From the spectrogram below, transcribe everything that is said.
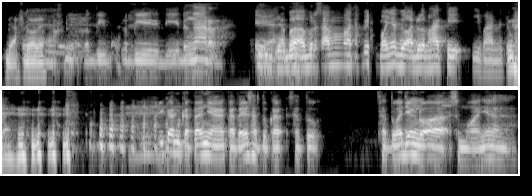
Lebih afdol ya. Lebih lebih didengar. Iya, Iya, doa bersama tapi semuanya doa dalam hati. Gimana coba? Jadi kan katanya katanya satu satu satu aja yang doa semuanya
